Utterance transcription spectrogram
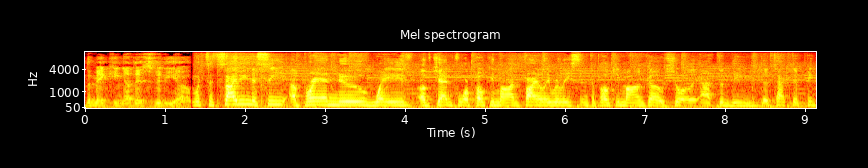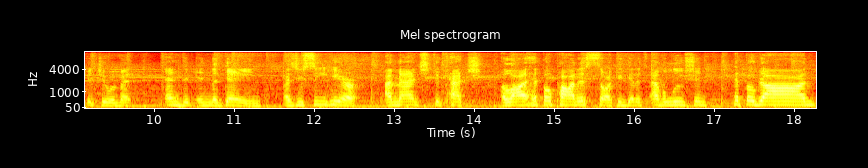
the making of this video. It's exciting to see a brand new wave of Gen 4 Pokemon finally released into Pokemon Go shortly after the Detective Pikachu event ended in the game. As you see here, I managed to catch a lot of Hippopotas so I could get its evolution. Hippowdon,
